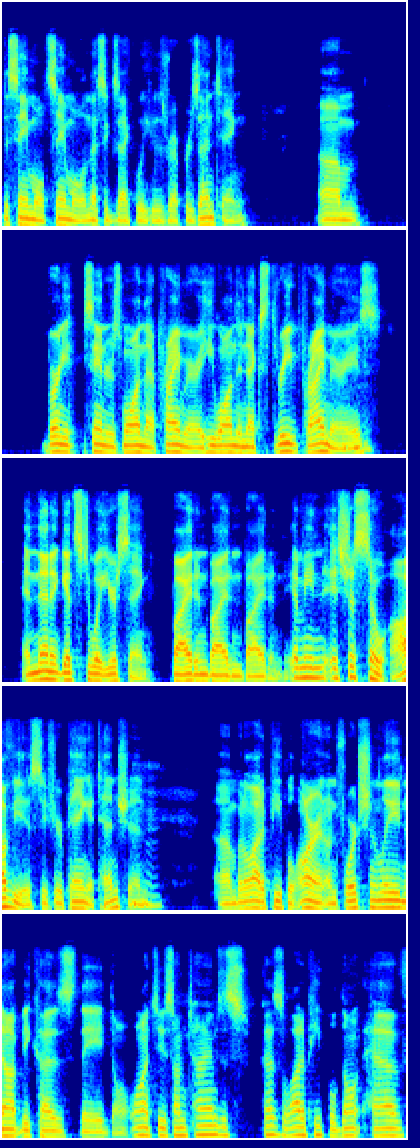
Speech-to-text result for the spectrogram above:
the same old same old and that's exactly what he was representing. Um bernie sanders won that primary. He won the next three primaries and then it gets to what you're saying biden biden biden. I mean it's just so obvious if you're paying attention Mhm. um, but a lot of people aren't. Unfortunately not because they don't want to. Sometimes it's because a lot of people don't have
